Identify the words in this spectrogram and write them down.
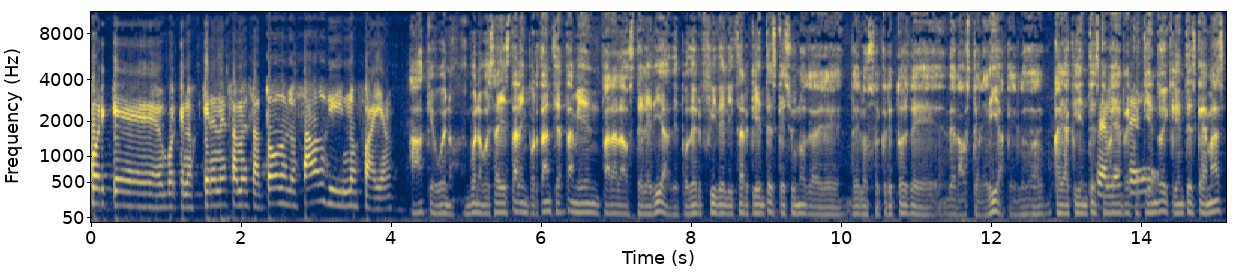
porque, porque nos quieren esa mesa todos los sábados y no fallan. Ah, qué bueno. Bueno, pues ahí está la importancia también para la hostelería, de poder fidelizar clientes, que es uno de, los secretos de, la hostelería, que, haya clientes que vayan repitiendo y clientes que además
